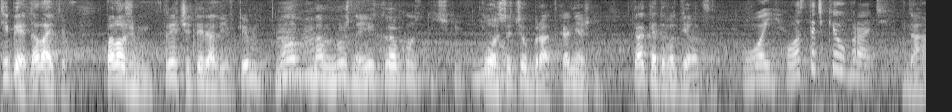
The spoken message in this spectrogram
Теперь давайте положим 3-4 оливки, но нам нужно их э, Косточки. косточку убрать, конечно. Как это вот делается? Ой, Косточки убрать. Да.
